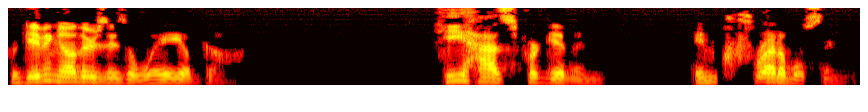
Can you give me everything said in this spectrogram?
Forgiving others is a way of God. He has forgiven incredible sins.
